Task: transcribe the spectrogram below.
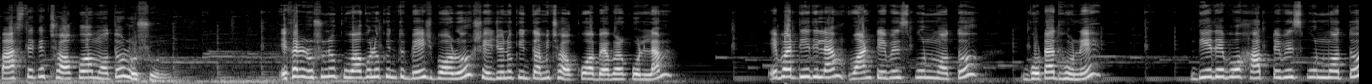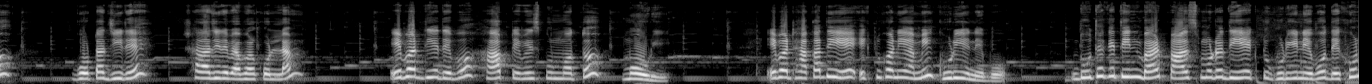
পাঁচ থেকে ছ কোয়া মতো রসুন। এখানে রসুনের কোয়াগুলো কিন্তু বেশ বড়, সেই জন্য কিন্তু আমি ছ কোয়া ব্যবহার করলাম। এবার দিয়ে দিলাম ওয়ান টেবিল স্পুন মতো গোটা ধনে। দিয়ে দেব হাফ টেবিল স্পুন মতো গোটা জিরে, সাদা জিরে ব্যবহার করলাম। এবার দিয়ে দেব হাফ টেবিল স্পুন মতো মৌরি। এবার ঢাকা দিয়ে একটুখানি আমি ঘুরিয়ে নেব। দু থেকে তিনবার পালস মোড়ে দিয়ে একটু ঘুরিয়ে নেব। দেখুন,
